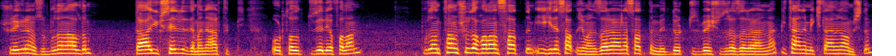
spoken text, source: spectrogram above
Şuraya görüyor musunuz? Buradan aldım. Daha yükselir dedim hani artık ortalık düzeliyor falan. Buradan tam şurada falan sattım. İyi ki de satmışım. Hani zararına sattım. 400-500 lira zararına. Bir tane mi iki tane mi almıştım.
